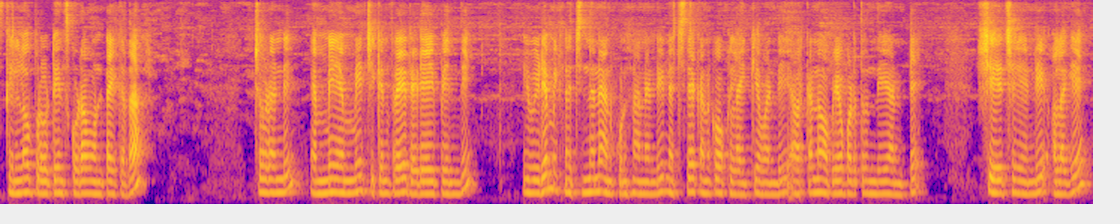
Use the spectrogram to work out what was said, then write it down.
స్కిన్లో ప్రోటీన్స్ కూడా ఉంటాయి కదా. చూడండి ఎమ్మి ఎమ్మి చికెన్ ఫ్రై రెడీ అయిపోయింది. ఈ వీడియో మీకు నచ్చిందని అనుకుంటున్నానండి. నచ్చితే కనుక ఒక లైక్ ఇవ్వండి. ఎవరికైనా ఉపయోగపడుతుంది అంటే షేర్ చేయండి. అలాగే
